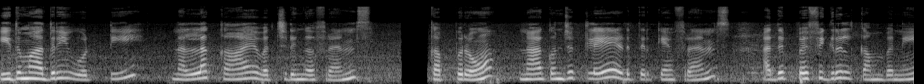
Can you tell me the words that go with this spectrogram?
இது மாதிரி ஒட்டி நல்லா காய வச்சிடுங்க ஃப்ரெண்ட்ஸ் அதுக்கப்புறம் நான் கொஞ்சம் க்ளே எடுத்திருக்கேன் ஃப்ரெண்ட்ஸ் அது பெஃபிக்ரில் கம்பெனி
